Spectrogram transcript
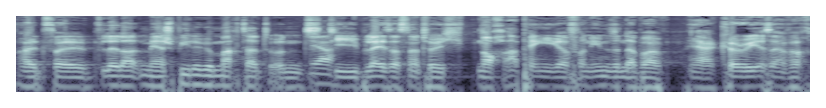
halt, weil Lillard mehr Spiele gemacht hat und ja. die Blazers natürlich noch abhängiger von ihm sind, aber ja, Curry ist einfach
